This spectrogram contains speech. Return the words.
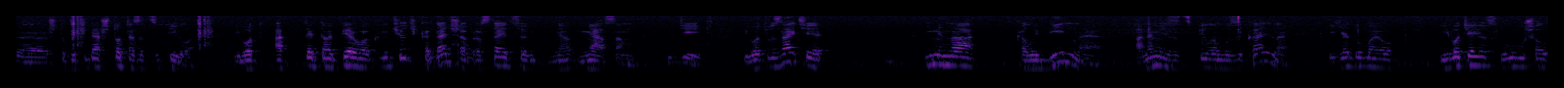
э, чтобы тебя что-то зацепило. И вот от этого первого крючочка дальше обрастает все мясом идей. И вот вы знаете, именно колыбельная, она меня зацепила музыкально, и я думаю, и вот я ее слушал,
